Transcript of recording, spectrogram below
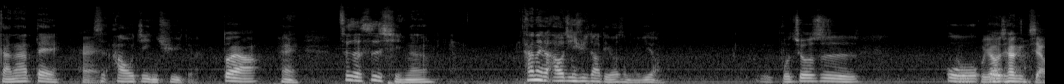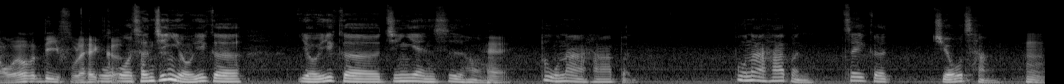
甘纳戴是凹进去的。对啊，哎，这个事情呢，它那个凹进去到底有什么用？不就是我不要这样讲，我又立服了黑我。我曾经有一个有一个经验是哈，布纳哈本，布纳哈本这个酒厂，嗯，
